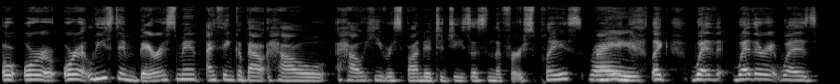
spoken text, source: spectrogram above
or, or or at least embarrassment i think about how how he responded to jesus in the first place right, right? like whether whether it was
